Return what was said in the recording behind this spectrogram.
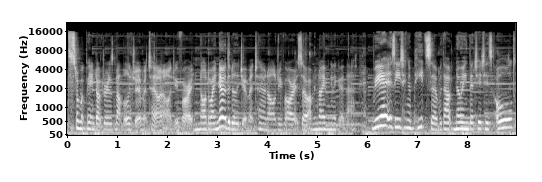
stomach pain doctor is not the legitimate terminology for it, nor do I know the legitimate terminology for it, so I'm not even gonna go there. Ria is eating a pizza without knowing that it is old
